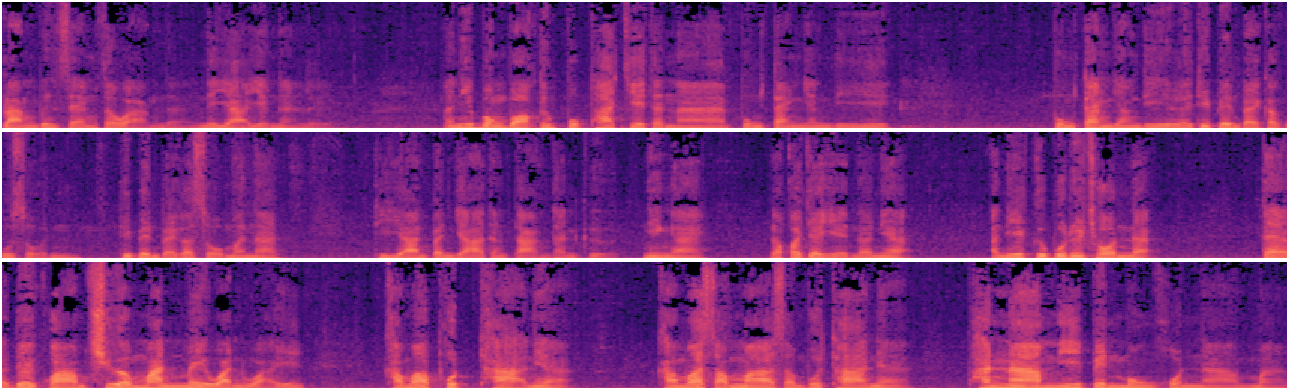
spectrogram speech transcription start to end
ปลั่งเป็นแสงสว่างได้นยะอย่างนั้นเลย อันนี้บ่งบอกถึงปุพพะเจตนาปรุงแต่งอย่างดีปรุงแต่งอย่างดีเลยที่เป็นไปกับกุศล ที่เป็นไปกับโสมนัสที่ยานปัญญาต่างๆ ท่านเกิด นี่ไงเราก็จะเห็นว่าเนี่ย อันนี้คือบุรุชนน่ะแต่ด้วยความเชื่อมั่นไม่หวั่นไหวคำว่าพุทธะเนี่ยคำว่าสัมมาสัมพุทธะเนี่ยพระนามนี้เป็นมงคลนามมาก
